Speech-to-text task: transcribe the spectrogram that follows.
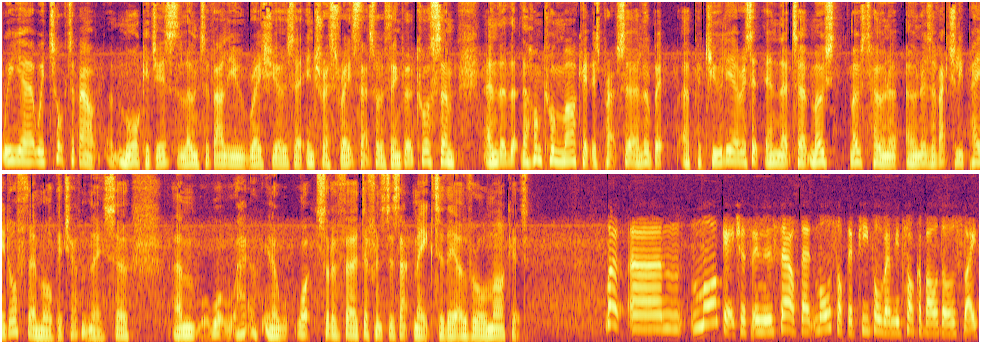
We uh, we talked about mortgages, loan to value ratios, uh, interest rates, that sort of thing. But of course, um, and the, the, Hong Kong market is perhaps a little bit uh, peculiar, is it? In that uh, most most owner, owners have actually paid off their mortgage, haven't they? So, um, what you know, what sort of uh, difference does that make to the overall market? Well, um, mortgages in itself, that most of the people, when we talk about those like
